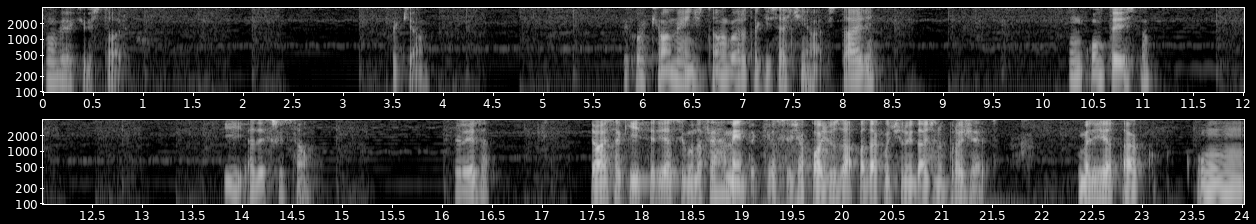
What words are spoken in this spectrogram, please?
Vamos ver aqui o histórico. Aqui, ó. Ficou aqui um amend, então agora tá aqui certinho, ó. Style. Um contexto e a descrição. Beleza? Então essa aqui seria a segunda ferramenta que você já pode usar para dar continuidade no projeto. Como ele já está com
